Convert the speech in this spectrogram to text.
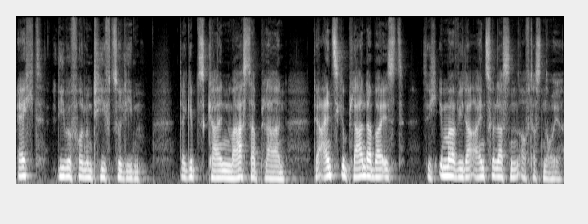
echt, liebevoll und tief zu lieben. Da gibt es keinen Masterplan. Der einzige Plan dabei ist, sich immer wieder einzulassen auf das Neue.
